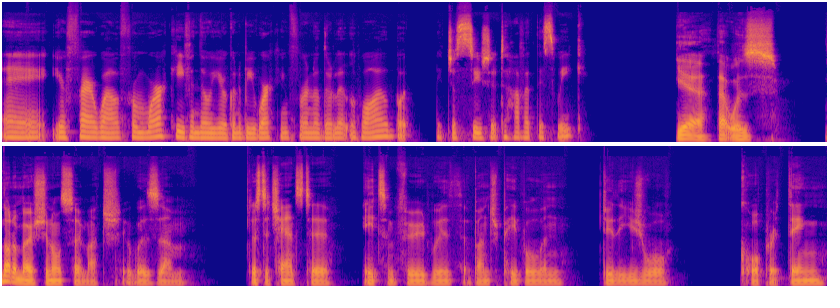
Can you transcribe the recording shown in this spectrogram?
uh, your farewell from work, even though you're going to be working for another little while, but it just suited to have it this week. yeah, that was not emotional so much. It was um, just a chance to eat some food with a bunch of people and do the usual corporate thing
